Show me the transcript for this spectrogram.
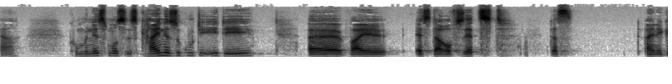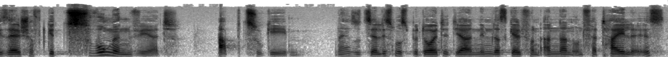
Ja? Kommunismus ist keine so gute Idee, äh, weil es darauf setzt, dass eine Gesellschaft gezwungen wird, abzugeben. Ne? Sozialismus bedeutet ja, nimm das Geld von anderen und verteile es.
